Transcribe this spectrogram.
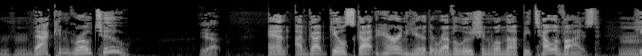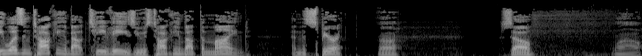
hmm That can grow too. Yeah. And I've got Gil Scott Heron here. The revolution will not be televised. Mm. He wasn't talking about TVs. He was talking about the mind and the spirit. Uh, So, wow.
